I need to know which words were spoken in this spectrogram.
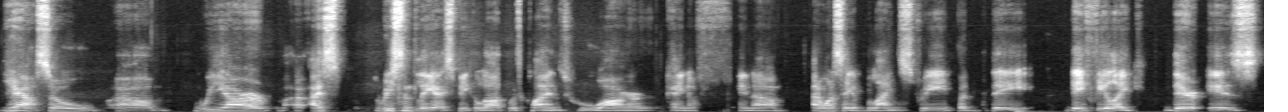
yeah so um, we are i recently i speak a lot with clients who are kind of in a i don't want to say a blind street but they they feel like there is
